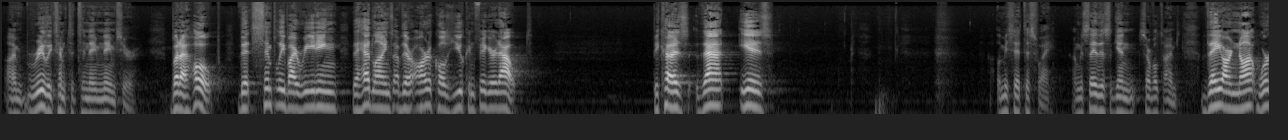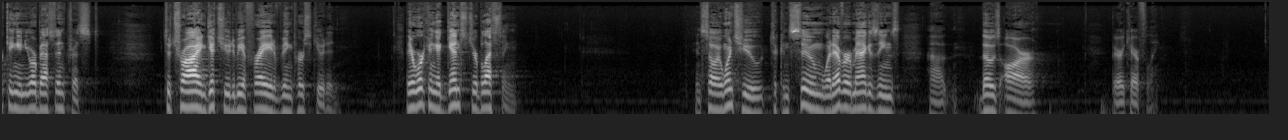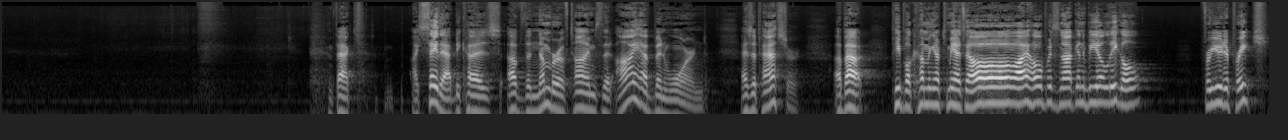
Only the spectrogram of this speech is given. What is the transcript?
I'm really tempted to name names here. But I hope that simply by reading the headlines of their articles, you can figure it out. Because that is, let me say it this way. I'm going to say this again several times. They are not working in your best interest to try and get you to be afraid of being persecuted. They're working against your blessing. And so I want you to consume whatever magazines uh, those are very carefully. In fact, I say that because of the number of times that I have been warned as a pastor about people coming up to me and say, Oh, I hope it's not going to be illegal for you to preach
